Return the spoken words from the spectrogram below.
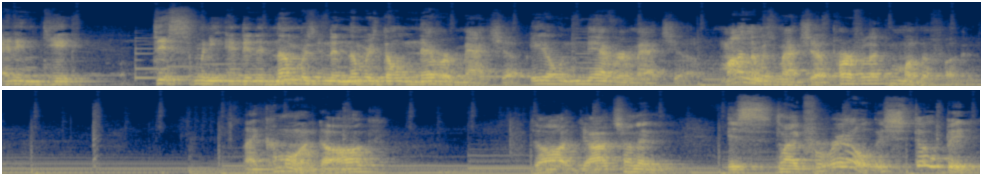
and then get this many, and then the numbers, and the numbers don't never match up. It don't never match up. My numbers match up perfect like a motherfucker. Like, come on, dog. Dog, y'all trying to, it's like for real, it's stupid.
